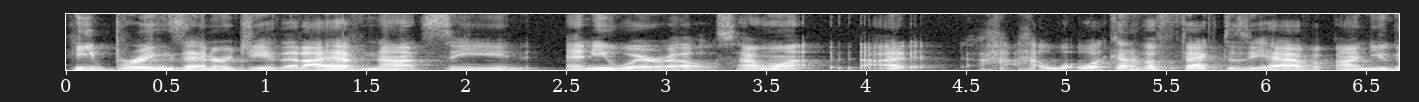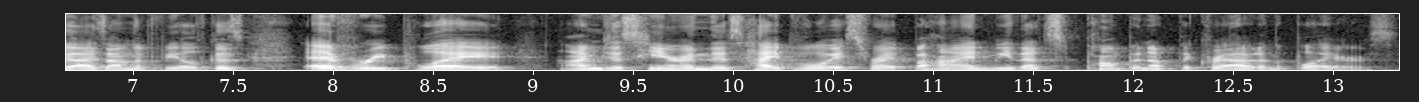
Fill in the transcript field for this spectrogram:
he brings energy that I have not seen anywhere else. I want, I, how, what kind of effect does he have on you guys on the field? Because every play, I'm just hearing this hype voice right behind me that's pumping up the crowd and the players.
